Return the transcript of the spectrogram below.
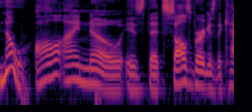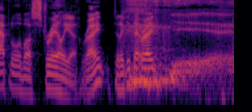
know. All I know is that Salzburg is the capital of Australia, right? Did I get that right?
